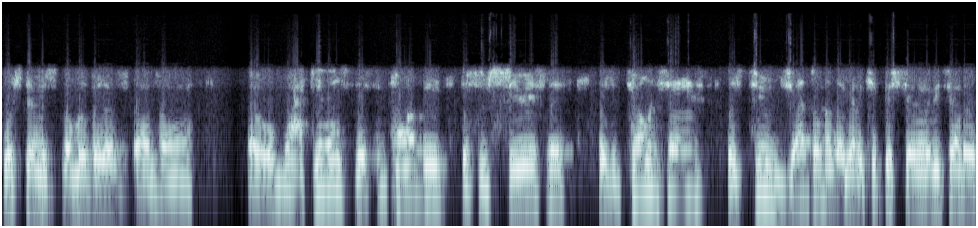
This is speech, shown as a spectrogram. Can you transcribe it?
which there's a little bit of, of uh, uh, wackiness, there's some comedy, there's some seriousness, there's a tone change. There's two gentlemen, they're going to kick the shit out of each other,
